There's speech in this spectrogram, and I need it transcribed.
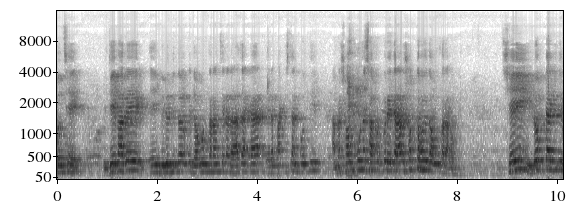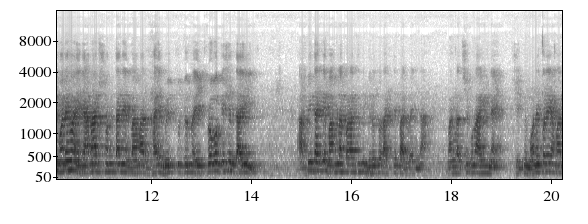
বলছে, যেভাবে এই বিরোধী দলকে দমন করা হচ্ছে, এরা রাজাকার, এরা পাকিস্তানপন্থী, আমরা সম্পূর্ণ সাপোর্ট করে এদের আরও শক্তভাবে দমন করা হোক। সেই লোকটা যদি মনে হয় যে আমার সন্তানের বা আমার ভাইয়ের মৃত্যুর জন্য এই প্রভোকেশন দায়ী, আপনি তাকে মামলা করা থেকে বিরত রাখতে পারবেন না। বাংলাদেশে কোনো আইন নাই। সে যদি মনে করে আমার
